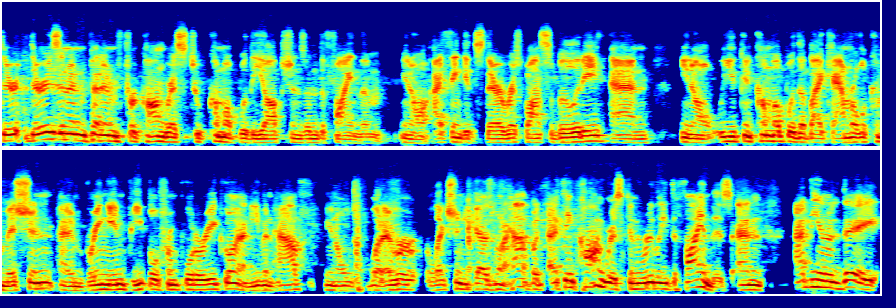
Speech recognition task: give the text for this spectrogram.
there there is an impediment for Congress to come up with the options and define them. You know, I think it's their responsibility, and you know, you can come up with a bicameral commission and bring in people from Puerto Rico and even have you know whatever election you guys want to have. But I think Congress can really define this. And at the end of the day,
